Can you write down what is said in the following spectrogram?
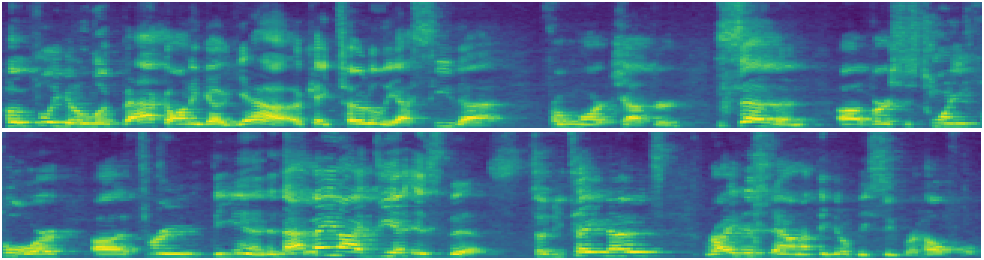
hopefully going to look back on and go, yeah, okay, totally, I see that from Mark chapter 7, uh, verses 24 uh, through the end. And that main idea is this. So if you take notes, write this down. I think it'll be super helpful.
